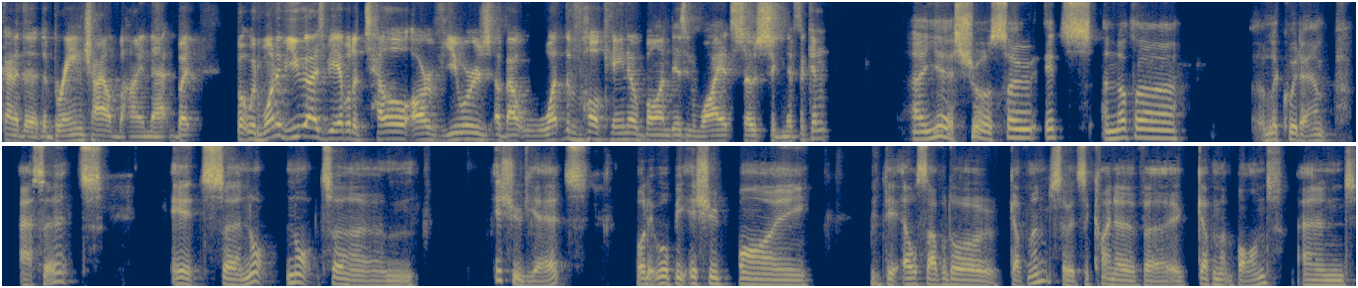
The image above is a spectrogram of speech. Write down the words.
kind of the the brainchild behind that. But but would one of you guys be able to tell our viewers about what the volcano bond is and why it's so significant? Uh, yeah, sure. So it's another liquid amp asset. It's uh, not not um, issued yet, but it will be issued by the El Salvador government. So it's a kind of uh, government bond, and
